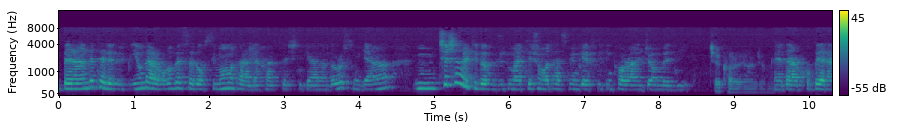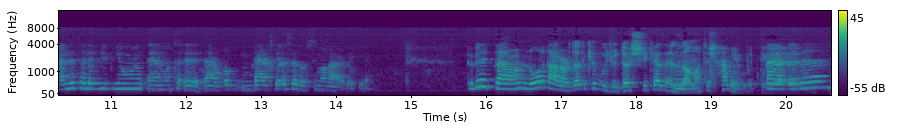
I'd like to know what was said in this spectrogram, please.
برند تلویزیون در واقع به صدا و سیما متعلق هستش دیگه. الان درست میگم؟ چه شرایطی به وجود اومد که شما تصمیم گرفتید این کار رو انجام بدید؟ چه کاری انجام بدید؟ در واقع برند تلویزیون در واقع در اختیار صدا و سیما قرار بگیره. ببینید به هر حال نوع قراردادی که وجود داشت یکی از الزاماتش همین بود دیگه. قرارداد؟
